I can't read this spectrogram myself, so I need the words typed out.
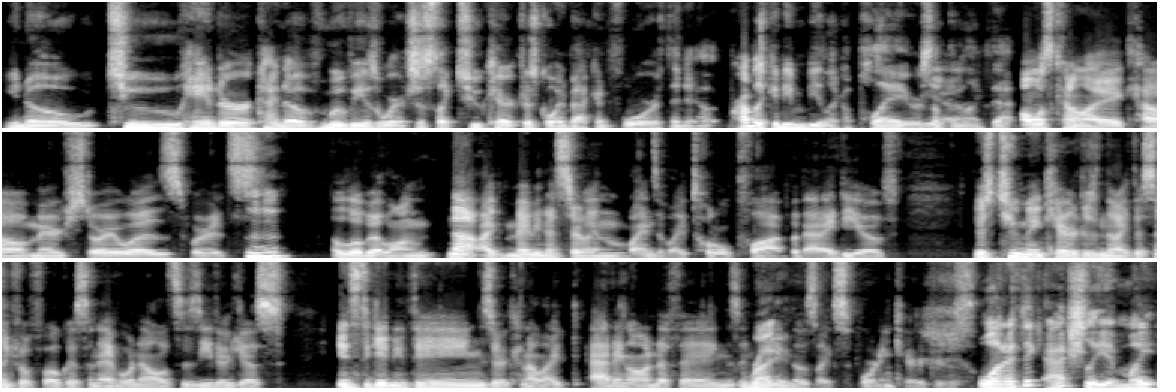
you know two-hander kind of movies where it's just like two characters going back and forth, and it probably could even be like a play or something Yeah. like that. almost kind of like how Marriage Story was, where it's Mhm. a little bit long, not like maybe necessarily in the lines of like total plot, but that idea of there's two main characters and they're like the central focus, and everyone else is either just instigating things or kind of like adding on to things and Right. being those like supporting characters. Well, and I think actually it might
